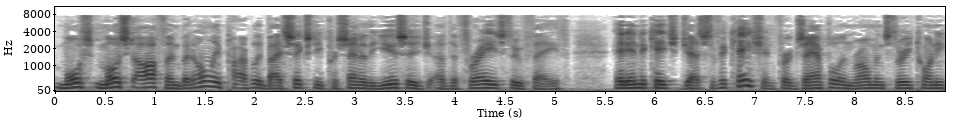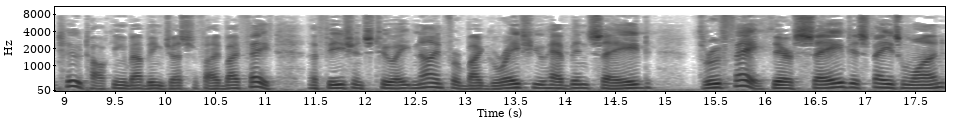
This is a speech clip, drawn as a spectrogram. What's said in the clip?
most most often, but only probably by 60% of the usage of the phrase through faith, it indicates justification. For example, in Romans 3:22, talking about being justified by faith. Ephesians 2:8 9, for by grace you have been saved through faith. They're saved is phase one,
